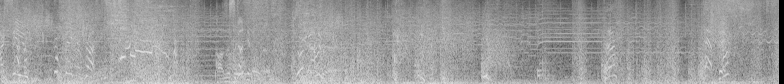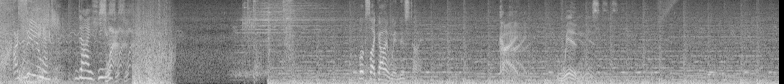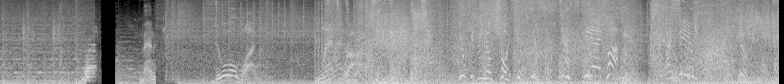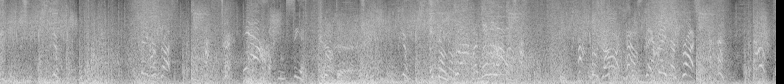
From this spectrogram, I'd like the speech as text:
I see you! Vapor thrust! Stun dipper! Huh? Have this! I see you! Can't die here. Slap. Looks like I win this time. Ky wins. Duel 1. Let's rock. You give me no choice! Nia Clock! I see you! Finger thrust! Yeah! I didn't see it! It's over. I won't allow it! Move hard! How's this? Finger thrust!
